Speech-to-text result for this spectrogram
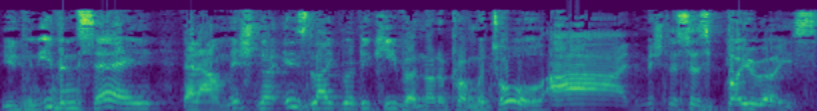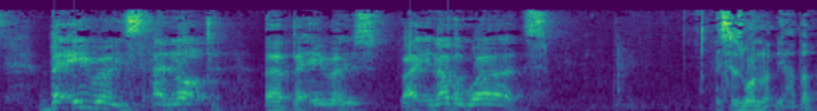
You can even say that our mishnah is like Rabbi Kiva, not a problem at all. Ah, the Mishnah says Beiros, Be'eros, and not uh, Be'eros, right? In other words, it is one not the other.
